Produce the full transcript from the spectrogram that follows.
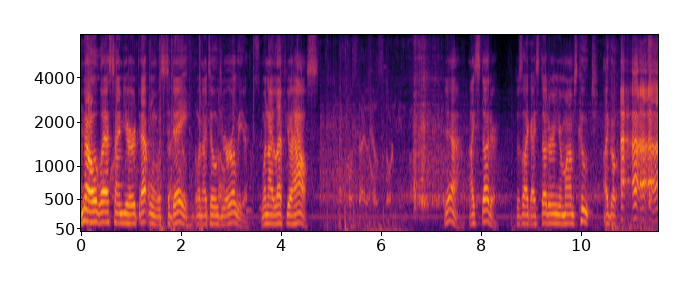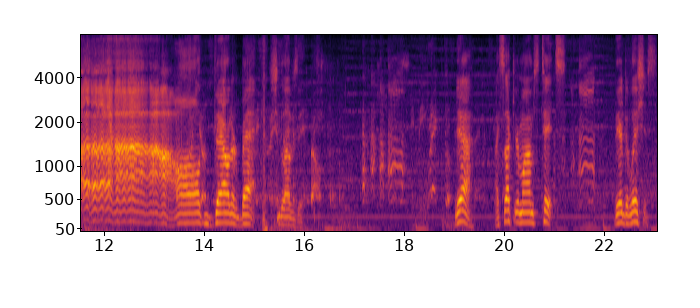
No, last time you heard that one was today, when I told you earlier, when I left your house. Yeah, I stutter. Just like I stutter in your mom's cooch. I go, "Ah, ah, ah, ah, ah, ah, ah," all down her back. She loves it. Yeah, I suck your mom's tits. They're delicious.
